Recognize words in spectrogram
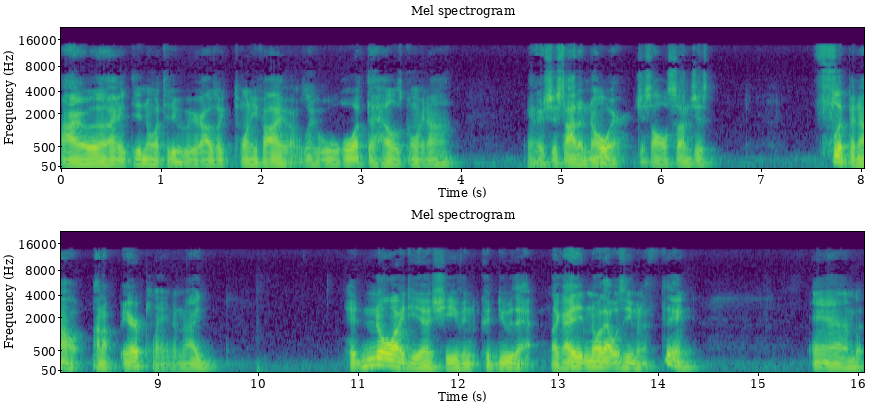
I I didn't know what to do. We were, I was like 25. I was like, what the hell is going on? And it was just out of nowhere, just all of a sudden, just flipping out on an airplane, and I had no idea she even could do that. Like I didn't know that was even a thing. And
